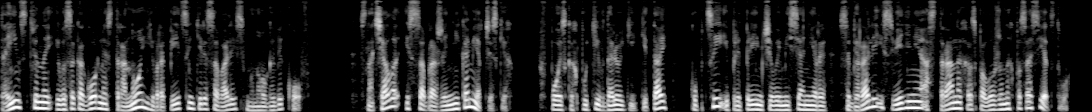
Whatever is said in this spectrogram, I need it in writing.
Таинственной и высокогорной страной европейцы интересовались много веков. Сначала из соображений коммерческих. В поисках пути в далекий Китай купцы и предприимчивые миссионеры собирали и сведения о странах, расположенных по соседству.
